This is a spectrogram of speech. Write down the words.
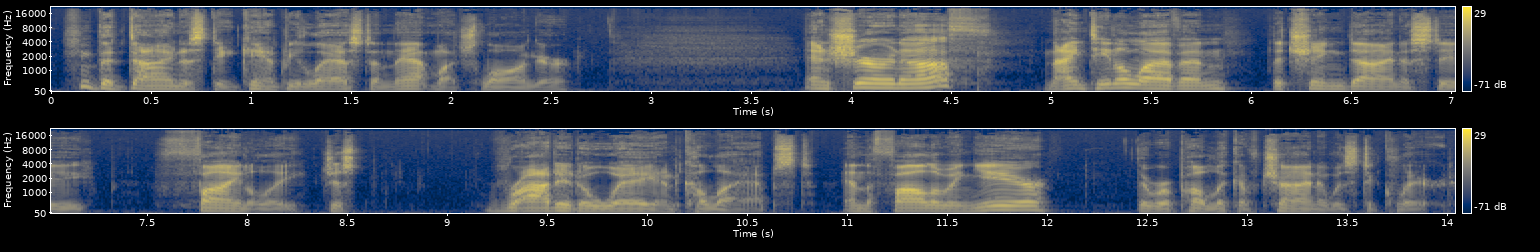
the dynasty can't be lasting that much longer. And sure enough, 1911, the Qing dynasty finally just rotted away and collapsed. And the following year, the Republic of China was declared.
